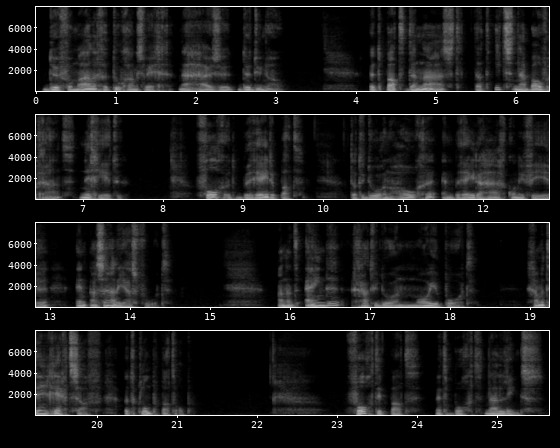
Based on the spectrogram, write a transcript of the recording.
De voormalige toegangsweg naar Huizen de Duno. Het pad daarnaast, dat iets naar boven gaat, negeert u. Volg het brede pad, dat u door een hoge en brede haag coniferen en azalea's voert. Aan het einde gaat u door een mooie poort. Ga meteen rechtsaf, het klompenpad op. Volg dit pad met de bocht naar links.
